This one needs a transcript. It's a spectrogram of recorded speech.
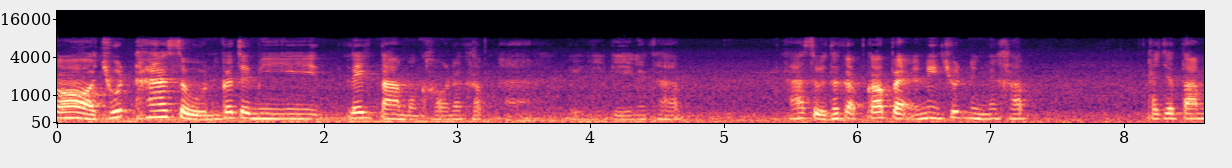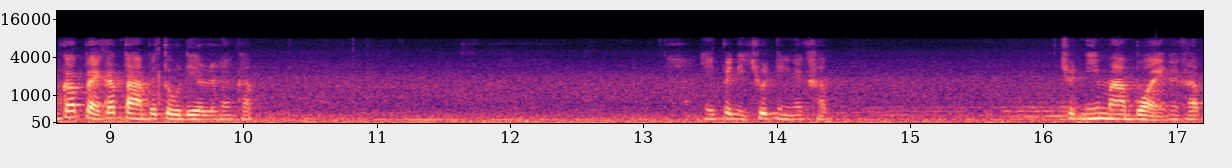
ก็ชุด 50 ก็จะมีเลขตามของเขานะครับ อ่าดูดีๆนะครับ 50 เท่ากับ 98นั่นเองชุดหนึ่งนะครับ ใครจะตาม 98 ก็ตามไปตัวเดียวเลยนะครับนี่เป็นอีกชุดหนึ่งนะครับ ชุดนี้มาบ่อยนะครับ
